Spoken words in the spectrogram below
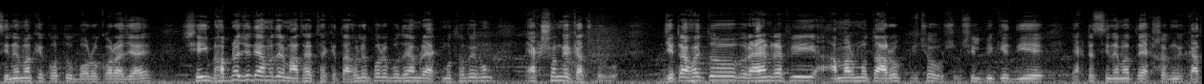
সিনেমাকে কত বড় করা যায়, সেই ভাবনা যদি আমাদের মাথায় থাকে, তাহলে পরে বোধহয় আমরা একমত হবে এবং একসঙ্গে কাজ করব। যেটা হয়তো রায়হান রাফি আমার মতো আরও কিছু শিল্পীকে দিয়ে একটা সিনেমাতে একসঙ্গে কাজ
